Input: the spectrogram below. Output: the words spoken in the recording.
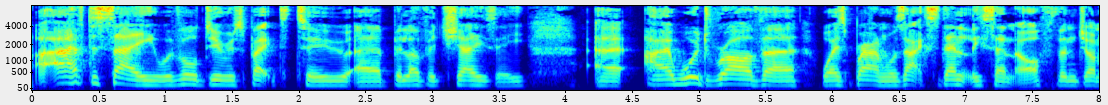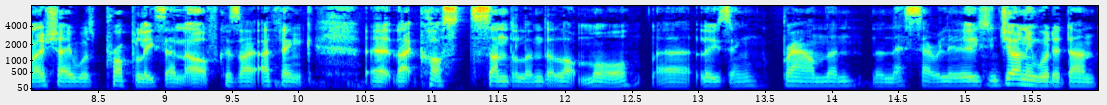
I have to say, with all due respect to uh, beloved Shazy, uh, I would rather Wes Brown was accidentally sent off than John O'Shea was properly sent off because I, I think uh, that cost Sunderland a lot more uh, losing Brown than, than necessarily losing Johnny would have done.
